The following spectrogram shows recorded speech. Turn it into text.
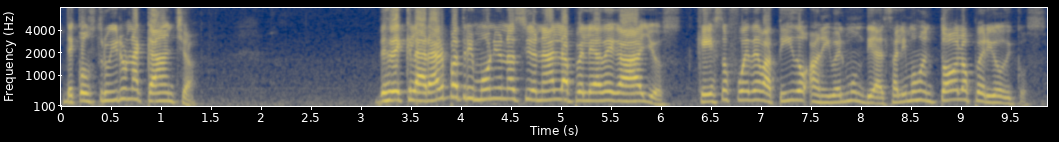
de construir una cancha, de declarar patrimonio nacional la pelea de gallos, que eso fue debatido a nivel mundial. Salimos en todos los periódicos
